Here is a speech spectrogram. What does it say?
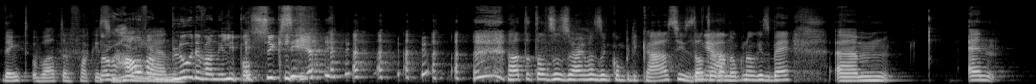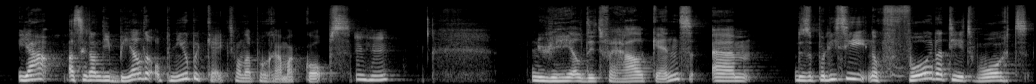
denkt, what the fuck is Nog hier half aan bloeden van die liposuctie. Hij had het al zo zwaar van zijn complicaties, dat Ja. er dan ook nog eens bij. Ehm, en ja, als je dan die beelden opnieuw bekijkt van dat programma Cops, nu je heel dit verhaal kent, ehm, dus de politie, nog voordat hij het woord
